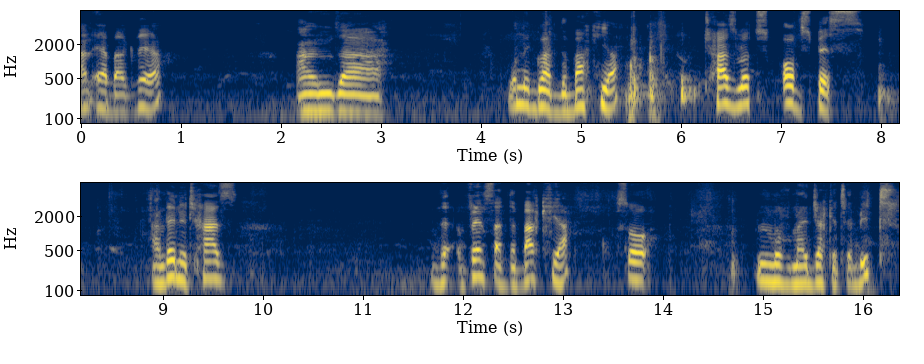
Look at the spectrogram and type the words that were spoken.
an airbag there. And uh, let me go at the back here. It has lots of space. And then it has the vents at the back here. So move my jacket a bit.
